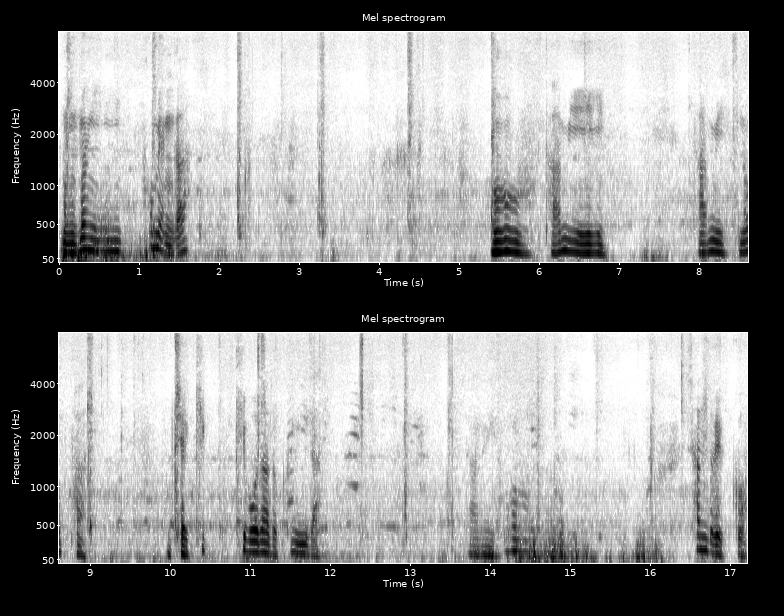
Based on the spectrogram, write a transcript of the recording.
멍멍이 포맨가? 오, 담이, 담이 높아. 제 키, 키보다도 큽니다. 담이, 오. 산도 있고.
